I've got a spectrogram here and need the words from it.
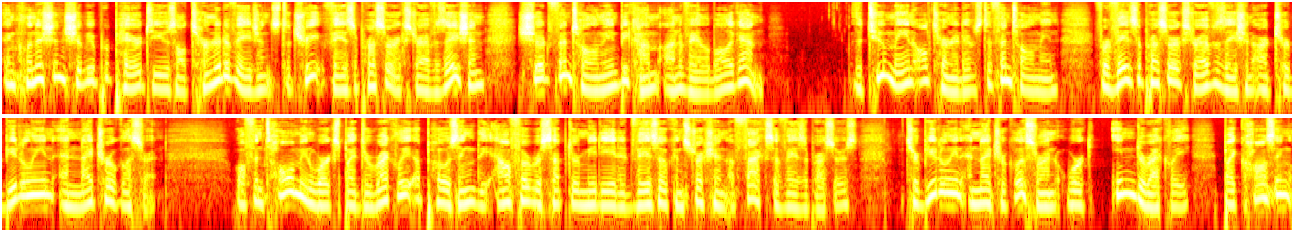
and clinicians should be prepared to use alternative agents to treat vasopressor extravasation should phentolamine become unavailable again. The two main alternatives to phentolamine for vasopressor extravasation are terbutaline and nitroglycerin. While phentolamine works by directly opposing the alpha receptor mediated vasoconstriction effects of vasopressors, terbutaline and nitroglycerin work indirectly by causing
